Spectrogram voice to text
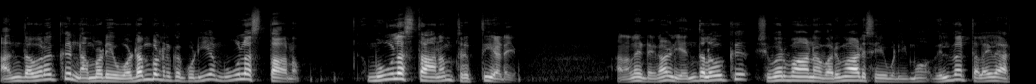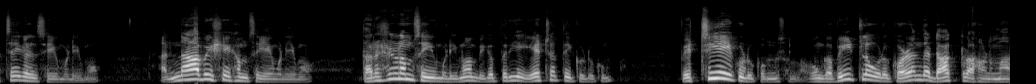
அந்த அளவுக்கு நம்முடைய உடம்பில் இருக்கக்கூடிய மூலஸ்தானம் மூலஸ்தானம் திருப்தி அடையும். அதனால் இன்றைய நாள் எந்த அளவுக்கு சிவருமான வழிபாடு செய்ய முடியுமோ வில்வத் தலையில் அர்ச்சைகள் செய்ய முடியுமோ அன்னாபிஷேகம் செய்ய முடியுமோ தரிசனம் செய்ய முடியுமோ மிகப்பெரிய ஏற்றத்தை கொடுக்கும். வெற்றியை கொடுக்கும்னு சொல்லலாம். உங்கள் வீட்டில் ஒரு குழந்தை டாக்டர் ஆகணுமா?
